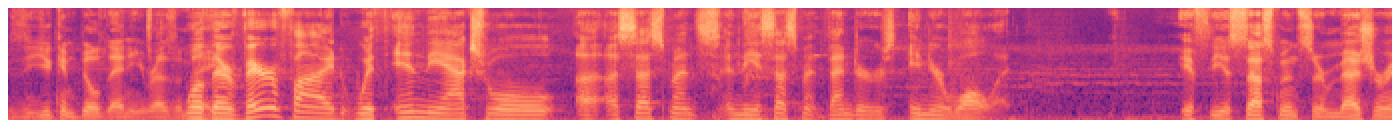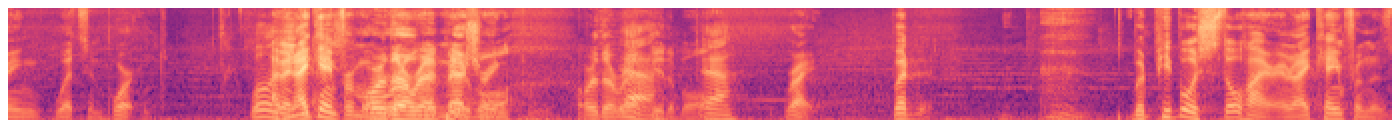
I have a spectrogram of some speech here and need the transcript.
You can build any resume. Well, they're verified within the actual uh, assessments and the assessment vendors in your wallet. if the assessments are measuring what's important. Well, I mean, I came from a Or they're world of measuring. Or they're Yeah, reputable. Yeah. Right. But but people are still hiring, and I came from this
